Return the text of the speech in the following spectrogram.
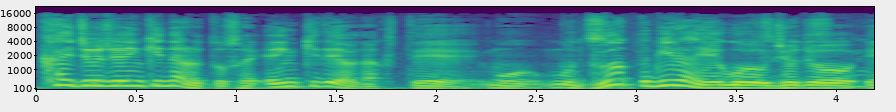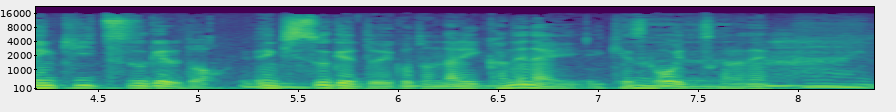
回上場延期になるとそれ延期ではなくてもうもうずっと未来永劫上場延期続けると、延期続けるということになりかねないケースが多いですからね。うんはい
